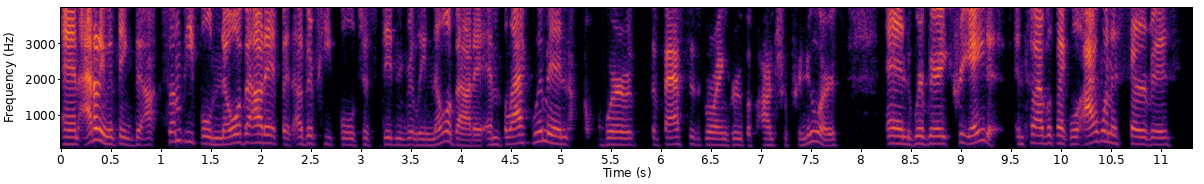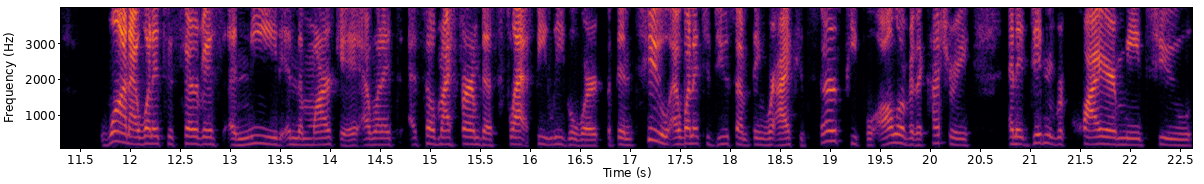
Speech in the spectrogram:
And i don't even think that some people know about it but other people just didn't really know about it and black women were the fastest growing group of entrepreneurs and we're very creative. And so i was like well i want to service one, I wanted to service a need in the market. I wanted to, so my firm does flat fee legal work. But then two, I wanted to do something where I could serve people all over the country, and it didn't require me to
